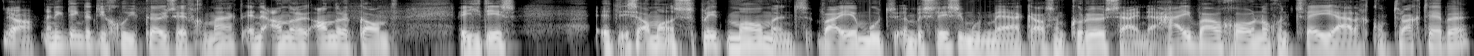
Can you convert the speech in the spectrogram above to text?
Ja, En ik denk dat hij een goede keuze heeft gemaakt. En de andere, andere kant, weet je, het is, het is allemaal een split moment waar je moet, een beslissing moet merken als een coureur zijnde. Hij wou gewoon nog een tweejarig contract hebben.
